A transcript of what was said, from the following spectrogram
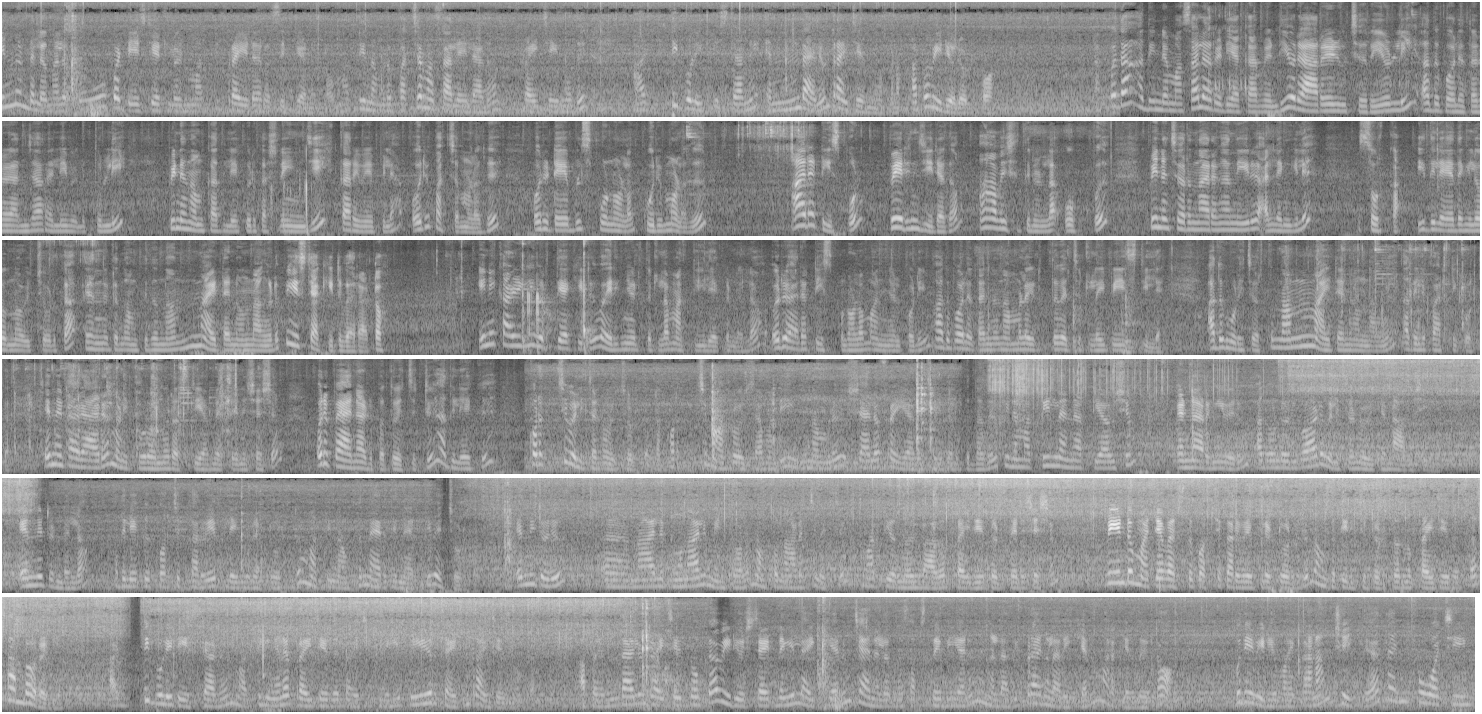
ഇന്നുണ്ടല്ലോ നല്ല super tasty ആയിട്ടുള്ള ഒരു മത്തി ഫ്രൈഡ് റെസിപ്പിയാണ് കേട്ടോ മത്തി നമ്മൾ പച്ച മസാലയിലാണ് ഫ്രൈ ചെയ്യുന്നത്. അടിപൊളി ടേസ്റ്റാണ് എന്തായാലും ട്രൈ ചെയ്ത് നോക്കണം. അപ്പോൾ വീഡിയോയിലോട്ട് പോകാം അപ്പോൾ ഇതാ അതിന്റെ മസാല റെഡിയാക്കാൻ വേണ്ടി ഒരു ആറേഴ് ചെറിയുള്ളി അതുപോലെ തന്നെ ഒരു അഞ്ചാറല്ലി വെളുത്തുള്ളി പിന്നെ നമുക്കതിലേക്ക് ഒരു കഷ്ണം ഇഞ്ചി കറിവേപ്പില ഒരു പച്ചമുളക് ഒരു ടേബിൾ സ്പൂണോളം കുരുമുളക് അര ടീസ്പൂൺ പെരിഞ്ജീരകം ആവശ്യത്തിനുള്ള ഉപ്പ് പിന്നെ ചെറുനാരങ്ങ നീര് അല്ലെങ്കിൽ സുർക്ക. ഇതിലേതെങ്കിലും ഒന്ന് ഒഴിച്ചു കൊടുക്കുക. എന്നിട്ട് നമുക്കിത് നന്നായിട്ട് തന്നെ ഒന്ന് അങ്ങോട്ട് പേസ്റ്റ് ആക്കിയിട്ട് വരാം കേട്ടോ. ഇനി കഴുകി വൃത്തിയാക്കിയിട്ട് വരിഞ്ഞെടുത്തിട്ടുള്ള മത്തിയിലേക്കുണ്ടല്ലോ. ഒരു അര ടീസ്പൂണോളം മഞ്ഞൾപ്പൊടിയും അതുപോലെ തന്നെ നമ്മൾ എടുത്ത് വെച്ചിട്ടുള്ള ഈ പേസ്റ്റില്ലേ അതും കൂടി ചേർത്ത് നന്നായിട്ട് തന്നെ ഒന്നങ്ങ് അതിൽ പരട്ടി കൊടുക്കുക. എന്നിട്ട് ഒരു അരമണിക്കൂർ ഒന്ന് റെസ്റ്റ് ചെയ്യാൻ വെച്ചതിന് ശേഷം ഒരു പാൻ അടുപ്പത്ത് വെച്ചിട്ട് അതിലേക്ക് കുറച്ച് വെളിച്ചെണ്ണ ഒഴിച്ചു കൊടുക്കട്ടെ കുറച്ച് മാത്രം ഒഴിച്ചാൽ മതി. ഇത് നമ്മൾ ഷാലോ ഫ്രൈ ആണ് ചെയ്തെടുക്കുന്നത്. പിന്നെ മത്തിയിൽ തന്നെ അത്യാവശ്യം എണ്ണ ഇറങ്ങി വരും. അതുകൊണ്ട് ഒരുപാട് വെളിച്ചെണ്ണ ഒഴിക്കേണ്ട ആവശ്യമില്ല. എന്നിട്ടുണ്ടല്ലോ അതിലേക്ക് കുറച്ച് കറിവേപ്പിലയും കൂടെ ഇട്ട് കൊടുത്തിട്ട് മത്തി നമുക്ക് നേരത്തെ നേരത്തെ വെച്ച് കൊടുക്കും. എന്നിട്ടൊരു നാല് മൂന്നാൽ മിനിറ്റോളം നമുക്കൊന്ന് അടച്ച് വെച്ച് മത്തി ഒന്നൊരു ഭാഗം ഫ്രൈ ചെയ്തെടുത്തതിന് ശേഷം വീണ്ടും മറ്റേ വശത്ത് കുറച്ച് കറിവേപ്പില ഇട്ട് കൊടുത്തിട്ട് നമുക്ക് തിരിച്ചിട്ടെടുത്ത് ഒന്ന് ഫ്രൈ ചെയ്തെടുത്താൽ സംഭവം റെഡി അടിപൊളി ടേസ്റ്റാണ് മത്തി ഇങ്ങനെ ഫ്രൈ ചെയ്ത് കഴിച്ചിട്ടുണ്ടെങ്കിൽ തീർച്ചയായിട്ടും ട്രൈ ചെയ്ത് നോക്കാം. അപ്പോൾ എന്തായാലും ട്രൈ ചെയ്ത് നോക്കുക. വീഡിയോ ഇഷ്ടമായിട്ടുണ്ടെങ്കിൽ ലൈക്ക് ചെയ്യാനും ചാനലൊന്ന് സബ്സ്ക്രൈബ് ചെയ്യാനും നിങ്ങളുടെ അഭിപ്രായങ്ങൾ അറിയിക്കാനും മറക്കരുത് കേട്ടോ. പുതിയ വീഡിയോയുമായി കാണാം. ചെയ്യുക താങ്ക് യു ഫോർ വാച്ചിങ്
